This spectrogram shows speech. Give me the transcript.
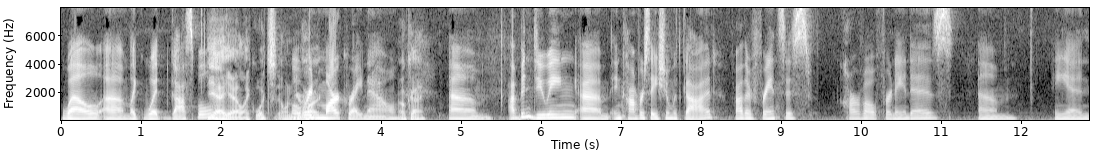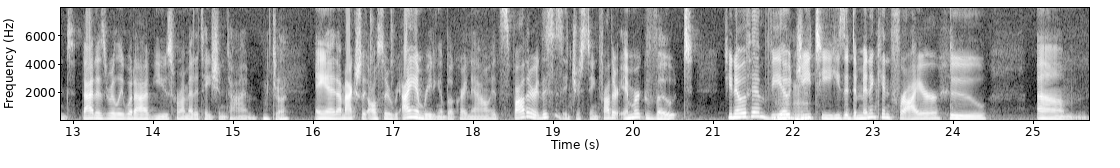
Well, um, like what gospel? Yeah, yeah. Like what's on well, your we're heart? in Mark right now. Okay. Um, I've been doing um, in conversation with God, Father Francis Carvajal Fernandez, um, and that is really what I've used for my meditation time. Okay. And I'm actually also re- I am reading a book right now. It's Father. This is interesting. Father Emmerich Vogt. Do you know of him? V O G T. He's a Dominican friar who um,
